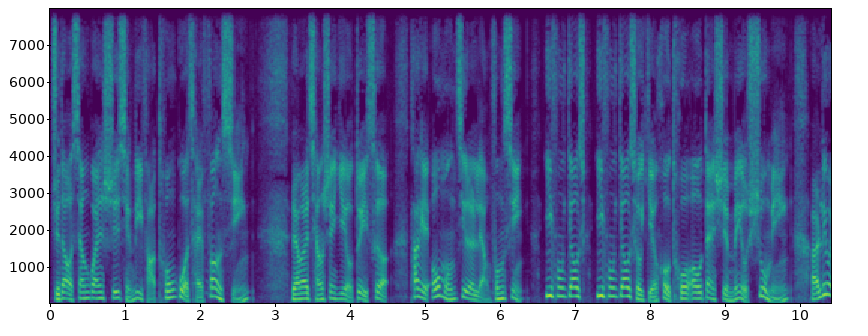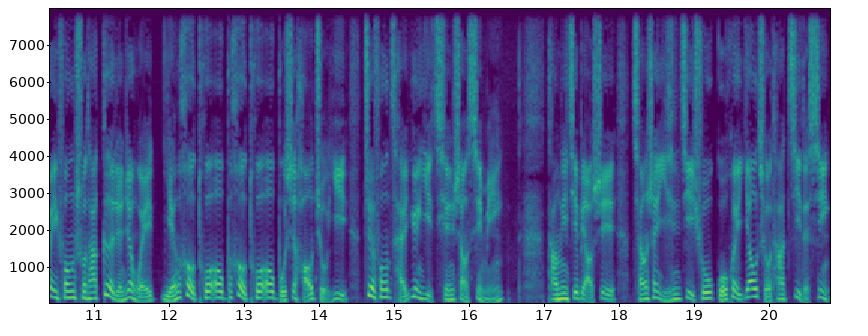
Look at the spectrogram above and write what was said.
直到相关施行立法通过才放行。然而强生也有对策，他给欧盟寄了两封信，一封要求一封要求延后脱欧，但是没有署名；而另外一封说他个人认为延后脱欧不后脱欧不是好主意，这封才愿意签上姓名。唐宁杰表示，强生已经寄出国会要求他寄的信，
